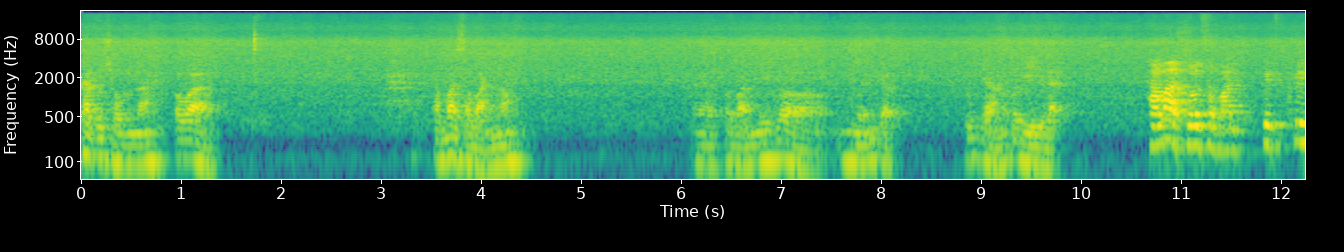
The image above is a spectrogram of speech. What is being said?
ท่านผู้ชมนะ เพราะว่าคำว่าสวรรค์เนาะเอ่อสวรรค์นี้ก็เหมือนกับทุกอย่างมันก็ดีอยู่แหละ คำว่าสวนสวรรค์คือคือ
